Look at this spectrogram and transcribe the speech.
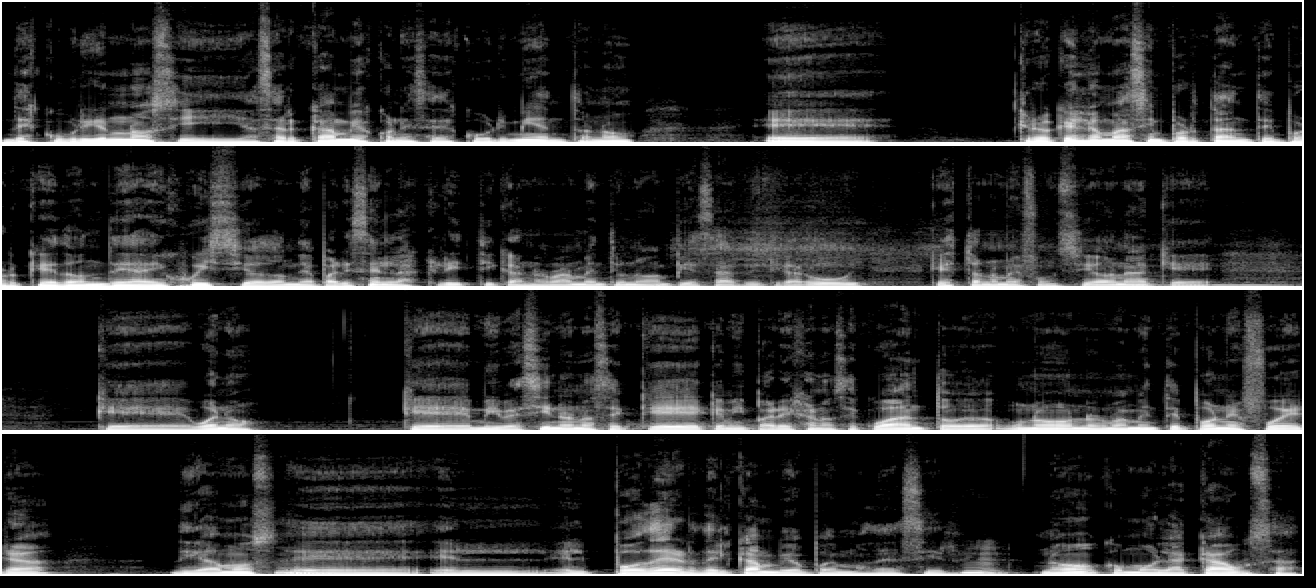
descubrirnos y hacer cambios con ese descubrimiento, ¿no? Eh, creo que es lo más importante, porque donde hay juicio, donde aparecen las críticas, normalmente uno empieza a criticar, uy, que esto no me funciona, que, que bueno, que mi vecino no sé qué, que mi pareja no sé cuánto, uno normalmente pone fuera, digamos, mm. eh, el, el, poder del cambio, podemos decir, mm. ¿no? Como la causa.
